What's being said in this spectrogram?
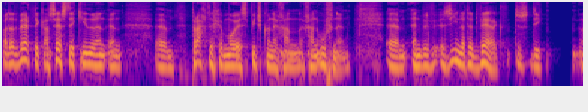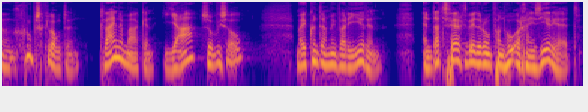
maar daadwerkelijk aan 60 kinderen een um, prachtige mooie speech kunnen gaan, gaan oefenen. Um, en we zien dat het werkt. Dus die uh, groepskloten kleiner maken, ja, sowieso. Maar je kunt daarmee variëren. En dat vergt wederom van hoe organiseer je het.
